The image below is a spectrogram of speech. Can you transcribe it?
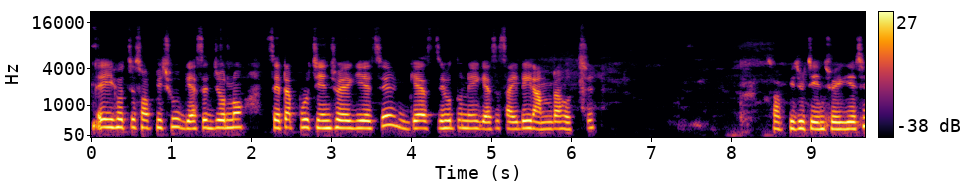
এই হচ্ছে সব কিছু গ্যাসের জন্য সেটা পুরো চেঞ্জ হয়ে গিয়েছে। গ্যাস যেহেতু নেই, গ্যাসের সাইডেই রান্নাটা হচ্ছে। সব কিছু চেঞ্জ হয়ে গিয়েছে।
